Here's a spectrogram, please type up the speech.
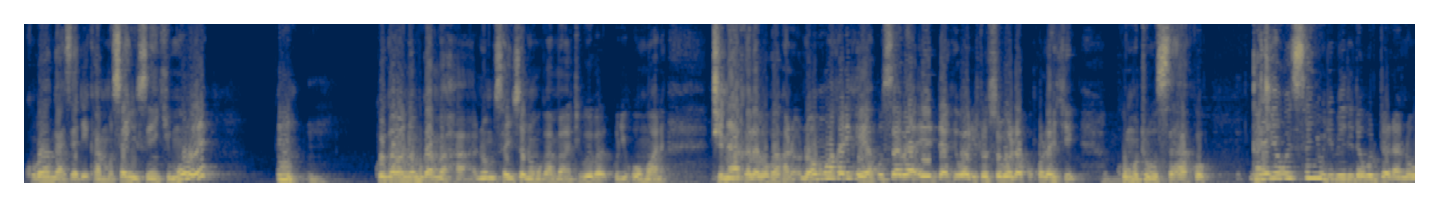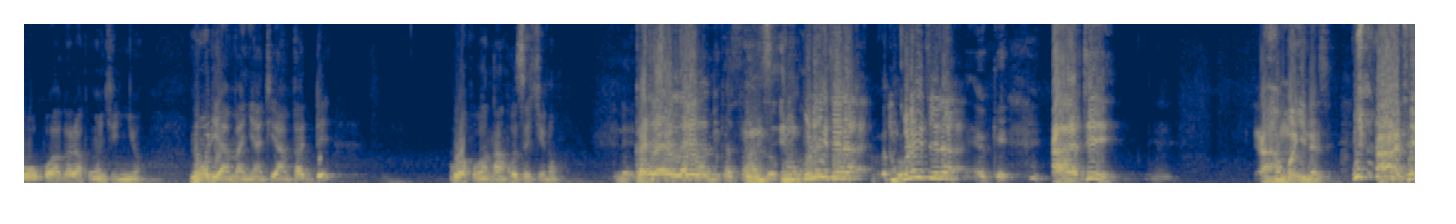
kubanga azadde kamusanyusa enkimuwe mm. kwegamba nomugamba ha nomusanyusa nomugamba nti kuliko omwana tinakalabo kakano nomwakali ke yakusaba edda ke wali tosobola kukola ki? Kumutuusaako. Kati ewe essanyu libeererawo ddala n'owokwagala kungi nnyo. N'oli amanya nti ampadde lwakuba nga nkoze kino. Kati ate nkuleetera ate aha mwanyinaze ate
